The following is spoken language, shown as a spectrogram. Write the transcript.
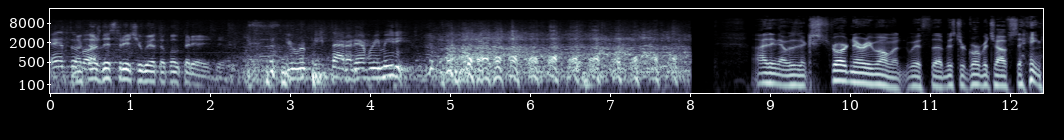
этого... На каждой встрече вы это повторяете. You repeat that at every meeting. I think that was an extraordinary moment with uh, Mr. Gorbachev saying,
